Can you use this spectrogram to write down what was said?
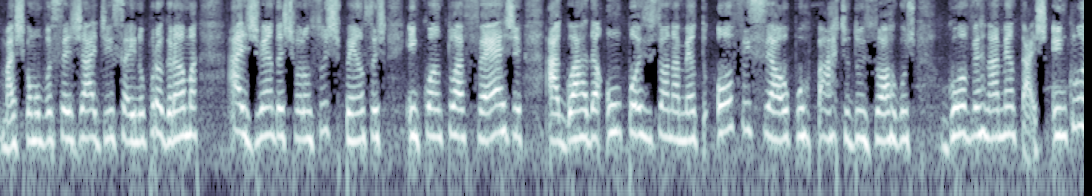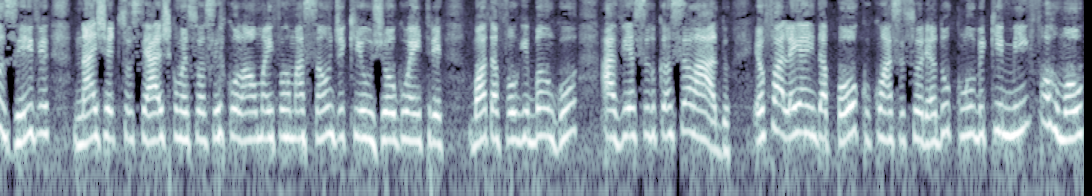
Mas como você você já disse aí no programa, as vendas foram suspensas, enquanto a FERJ aguarda um posicionamento oficial por parte dos órgãos governamentais. Inclusive, nas redes sociais começou a circular uma informação de que o jogo entre Botafogo e Bangu havia sido cancelado. Eu falei ainda há pouco com a assessoria do clube que me informou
